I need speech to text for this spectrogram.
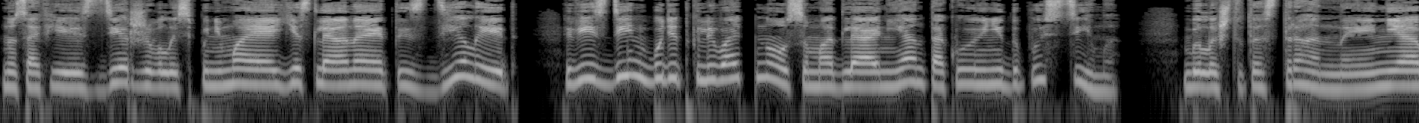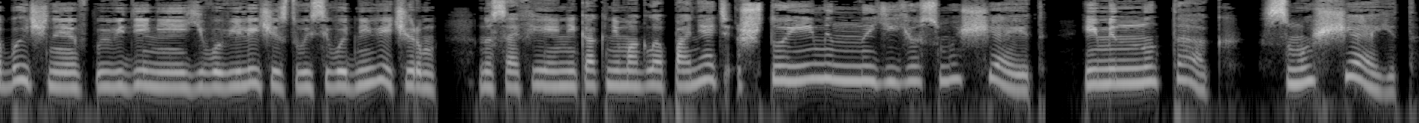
но София сдерживалась, понимая, если она это сделает, весь день будет клевать носом, а для Аньян такое недопустимо. Было что-то странное, необычное в поведении Его Величества сегодня вечером, но София никак не могла понять, что именно ее смущает. Именно так, смущает.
